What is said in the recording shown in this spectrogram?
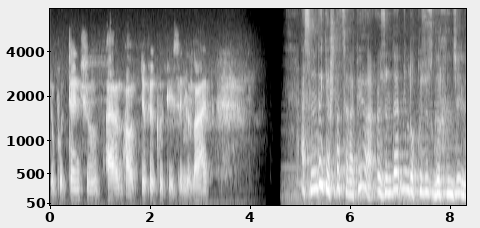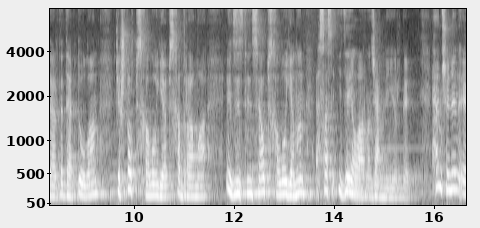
your potential, iron out difficulties in your life, Əslində Gestalt terapiya özündə 1940-cı illərdə dəbdə olan Gestalt psixologiya, psixodrama, ekzistensial psixologiyanın əsas ideyalarını cəmləyirdi. Həmçinin e,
